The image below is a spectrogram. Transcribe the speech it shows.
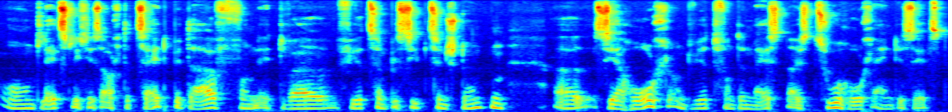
und letztlich ist auch der Zeitbedarf von etwa 14 bis 17 Stunden äh, sehr hoch und wird von den meisten als zu hoch eingesetzt.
